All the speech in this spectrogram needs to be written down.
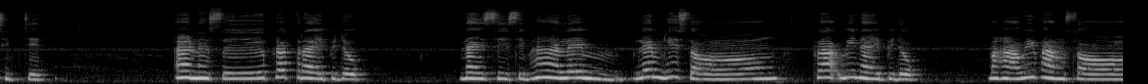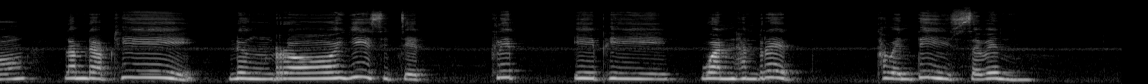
127 อ่านหนังสือพระไตรปิฎกใน 45 เล่ม เล่มที่สองพระวินัยปิฎกมหาวิพังสองลำดับที่ 127 คลิป EP 127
